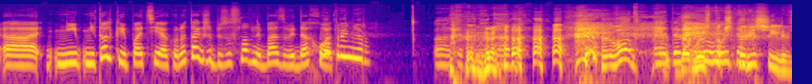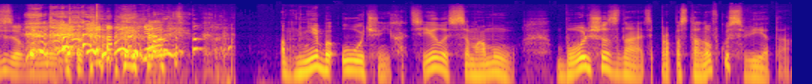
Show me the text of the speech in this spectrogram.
а, не, не только ипотеку, но также безусловный базовый доход. Например. А. Вот. Это Да мы же только что решили все. Мне бы очень хотелось самому больше знать про постановку света,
